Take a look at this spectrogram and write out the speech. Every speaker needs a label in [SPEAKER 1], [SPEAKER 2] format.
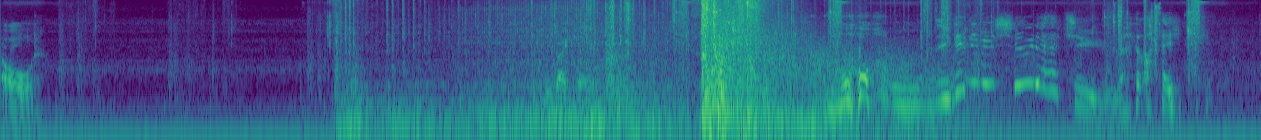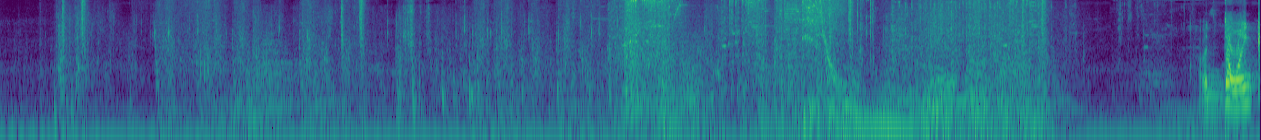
[SPEAKER 1] old. Whoa, he didn't even shoot at you! like...
[SPEAKER 2] A doink!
